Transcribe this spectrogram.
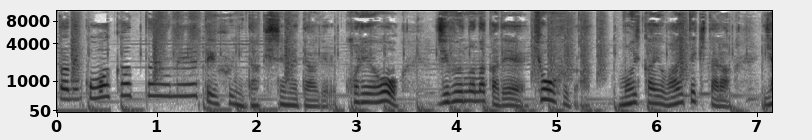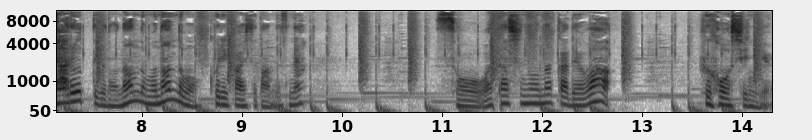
たね怖かったよねっていう風に抱きしめてあげる。これを自分の中で恐怖がもう一回湧いてきたらやるっていうのを何度も何度も繰り返してたんですね。そう私の中では不法侵入。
